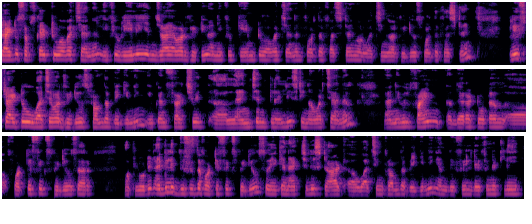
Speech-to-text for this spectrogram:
try to subscribe to our channel if you really enjoy our video and if you came to our channel for the first time or watching our videos for the first time please try to watch our videos from the beginning. You can search with uh, Langchain playlist in our channel and you will find uh, there are total uh, 46 videos are uploaded. I believe this is the 46th video so you can actually start uh, watching from the beginning and this will definitely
